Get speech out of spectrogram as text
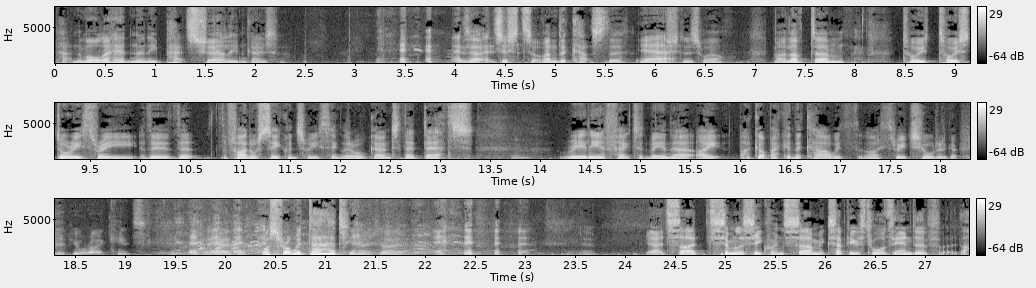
patting them all ahead, and then he pats Shirley and goes. it just sort of undercuts the Yeah. emotion as well. But I loved um, Toy Toy Story three, the, the the final sequence where you think they're all going to their deaths. Really affected me, and uh, I, I got back in the car with my three children. and Go, you're all right, kids? What's wrong with Dad? You know, so, Yeah, it's a similar sequence, um, except he was towards the end of. Uh,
